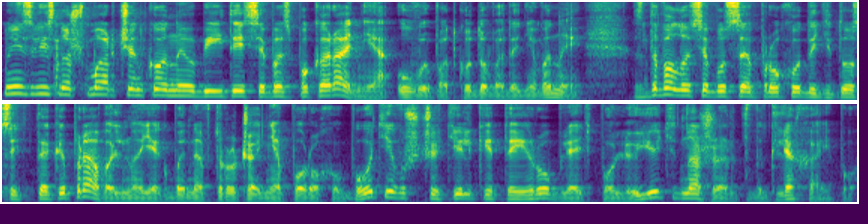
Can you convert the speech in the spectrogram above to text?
Ну і звісно ж, Марченко не обійдеться без покарання у випадку доведення вини. Здавалося б, усе проходить досить таки правильно, якби не втручання порохоботів, що тільки те й роблять, полюють на жертв для хайпу.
